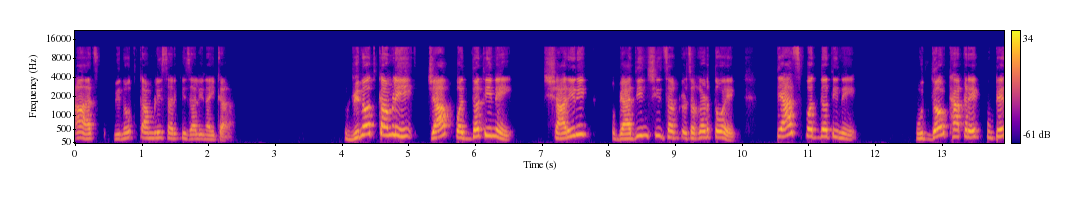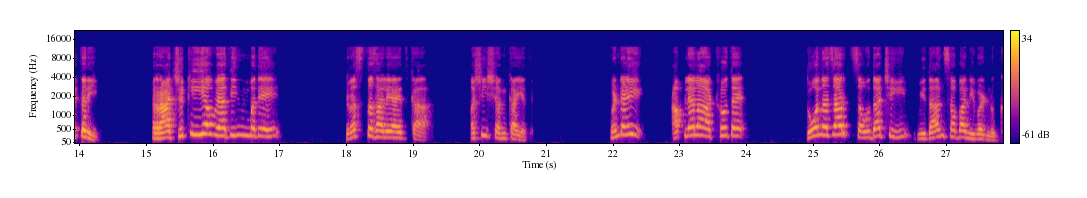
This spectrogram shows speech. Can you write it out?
आज विनोद कांबळी सारखी झाली नाही का? विनोद कांबळी ज्या पद्धतीने शारीरिक व्याधींशी झगडतोय त्याच पद्धतीने उद्धव ठाकरे कुठेतरी राजकीय व्याधींमध्ये ग्रस्त झाले आहेत का? अशी शंका येते. मंडळी आपल्याला आठवत आहे दोन हजार चौदाची विधानसभा निवडणूक.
